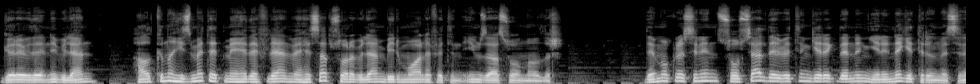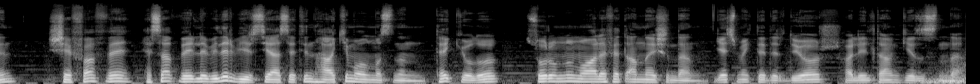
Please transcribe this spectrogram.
görevlerini bilen, halkına hizmet etmeye hedefleyen ve hesap sorabilen bir muhalefetin imzası olmalıdır. Demokrasinin sosyal devletin gereklerinin yerine getirilmesinin şeffaf ve hesap verilebilir bir siyasetin hakim olmasının tek yolu sorumlu muhalefet anlayışından geçmektedir diyor Halil Tank yazısında.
